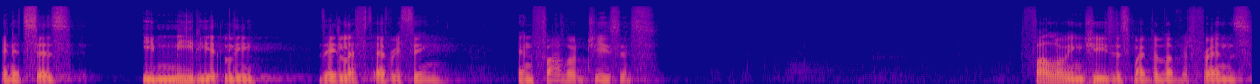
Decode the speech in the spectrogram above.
And it says, immediately they left everything and followed Jesus. Following Jesus, my beloved friends,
